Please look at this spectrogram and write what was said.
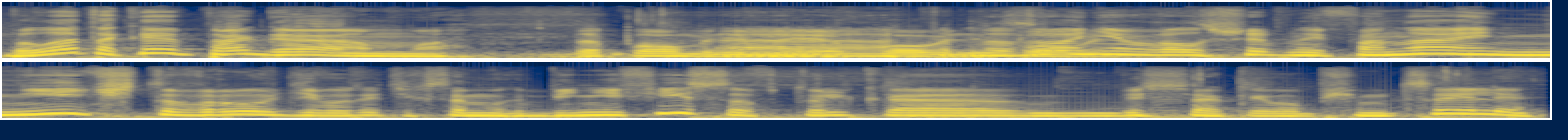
Была такая программа Да помним ее, а, помним. под названием «Волшебный фонарь». Нечто вроде вот этих самых бенефисов, только без всякой, в общем, цели.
